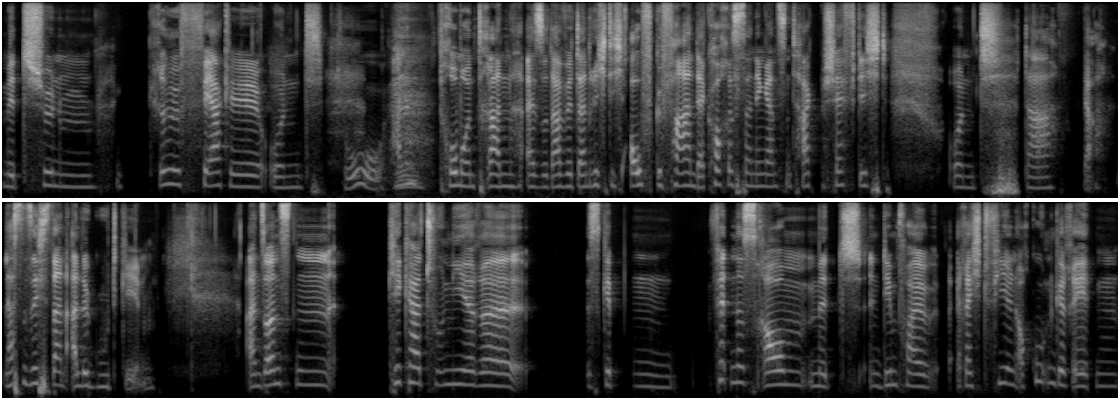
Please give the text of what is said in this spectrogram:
mit schönem Grillferkel und oh. allem drum und dran. Also da wird dann richtig aufgefahren. Der Koch ist dann den ganzen Tag beschäftigt und da ja, lassen sich es dann alle gut gehen. Ansonsten Kickerturniere. Es gibt einen Fitnessraum mit in dem Fall recht vielen auch guten Geräten,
